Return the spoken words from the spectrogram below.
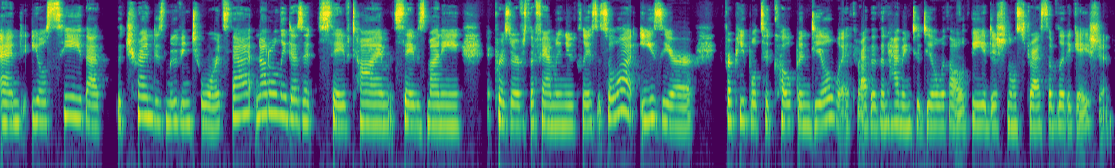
And you'll see that the trend is moving towards that. Not only does it save time, it saves money, it preserves the family nucleus, it's a lot easier for people to cope and deal with rather than having to deal with all of the additional stress of litigation.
